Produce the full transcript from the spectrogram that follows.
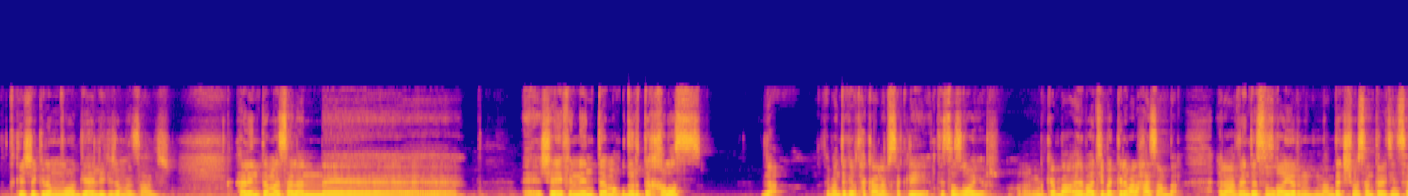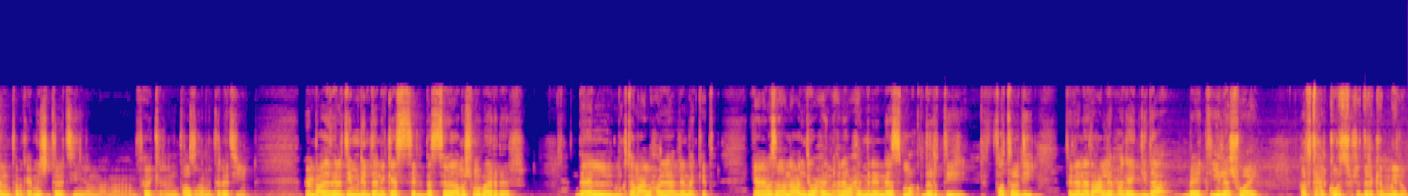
ما تفتكرش الكلام موجه ليك عشان ما تزعلش. هل انت مثلا آه، آه، شايف إن انت مقدرتك خلاص؟ لا. تبقى انت كده بتضحك على نفسك ليه؟ انت لسه صغير. أنا دلوقتي بتكلم على حسن بقى. أنا عارف إن انت لسه صغير ما عندكش مثلا 30 سنة انت ما كملتش 30 أنا فاكر إن انت أصغر من 30 من بعد 30 بنبدأ نكسل بس ده مش مبرر. ده المجتمع اللي حوالينا قال لنا كده. يعني مثلا أنا عندي واحد أنا واحد من الناس مقدرتي الفترة دي في إن أنا أتعلم حاجة جديدة بقت تقيلة شوية. افتح الكورس مش قادر أكمله.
